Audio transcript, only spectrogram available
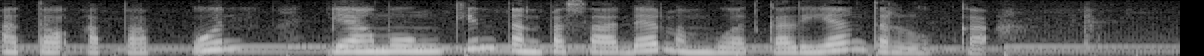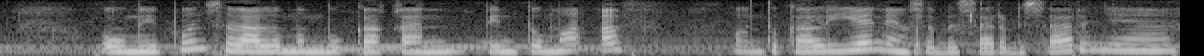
atau apa pun yang mungkin tanpa sadar membuat kalian terluka. Umi pun selalu membukakan pintu maaf untuk kalian yang sebesar-besarnya.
